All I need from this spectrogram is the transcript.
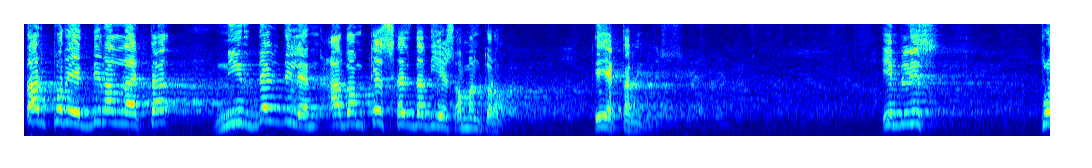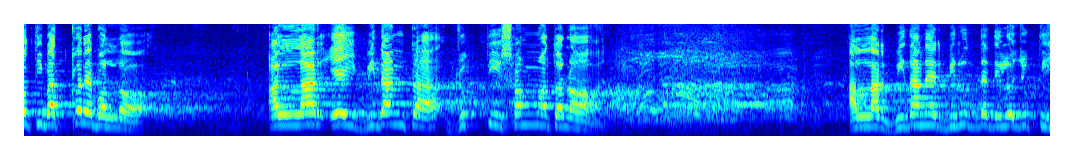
তারপরে একদিন আল্লাহ একটা নির্দেশ দিলেন, আদমকে সেজদা দিয়ে সম্মান করো। এই একটা নির্দেশ। ইবলিস প্রতিবাদ করে বলল, আল্লাহর এই বিধানটা যুক্তিসম্মত নয়। আল্লাহর বিধানের বিরুদ্ধে দিল যুক্তি,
